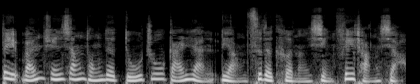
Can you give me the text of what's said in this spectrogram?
被完全相同的毒株感染两次的可能性非常小。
